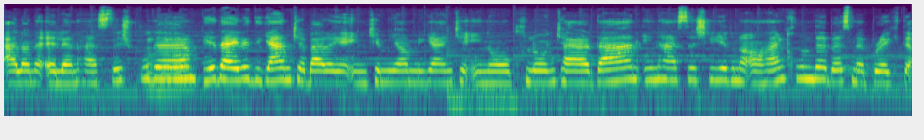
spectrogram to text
الان الن هستش بوده. آها. یه دلیل دیگه هم که برای این که میان میگن که اینو کلون کردن این هستش که یه دونه آهنگ خونده به اسم Break the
